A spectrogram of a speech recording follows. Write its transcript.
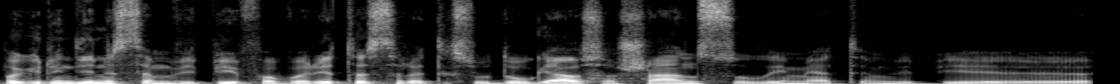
pagrindinis MVP favoritas yra tiksliau daugiausia šansų laimėti MVP e,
